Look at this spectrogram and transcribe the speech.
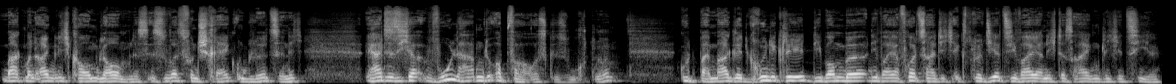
mag man eigentlich kaum glauben. Das ist sowas von schräg und blödsinnig. Er hatte sich ja wohlhabende Opfer ausgesucht. Ne? Gut, bei Margret Grüneklee, die Bombe, die war ja vorzeitig explodiert. Sie war ja nicht das eigentliche Ziel.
